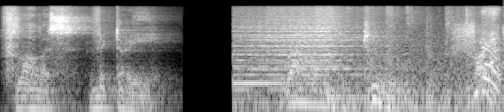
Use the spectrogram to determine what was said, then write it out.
Flawless victory. Round two. Fight.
